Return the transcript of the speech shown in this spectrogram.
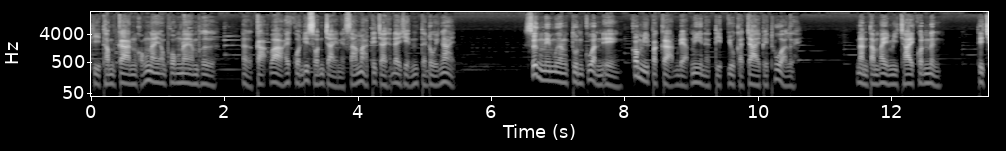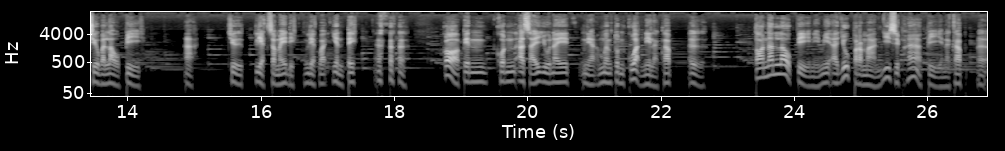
ที่ทำการของนายอำพงนายอำเภอกะว่าให้คนที่สนใจเนี่ยสามารถที่จะได้เห็นแต่โดยง่าย ซึ่งในเมืองตุนกวนเองก็มีประกาศแบบนี้เนี่ยติดอยู่กระจายไปทั่วเลย นั่นทำให้มีชายคนหนึ่ง ที่ชื่อว่าเล่าปีอะชื่อเรียกสมัยเด็กเรียกว่าเฮียนเต็กก็เป็นคนอาศัยอยู่ในเนี่ยเมืองตุนกวนนี่แหละครับ เออ ตอนนั้นเล่าปีนี่มีอายุประมาณ 25 ปีนะครับ เออ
